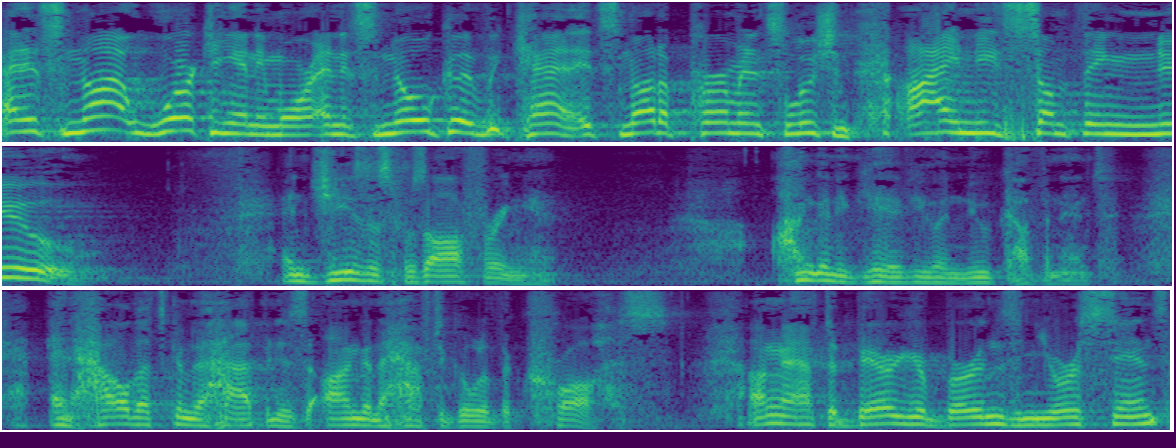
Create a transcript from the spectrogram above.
And it's not working anymore and it's no good. We can't. It's not a permanent solution. I need something new. And Jesus was offering it. I'm going to give you a new covenant. And how that's going to happen is I'm going to have to go to the cross. I'm going to have to bear your burdens and your sins,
